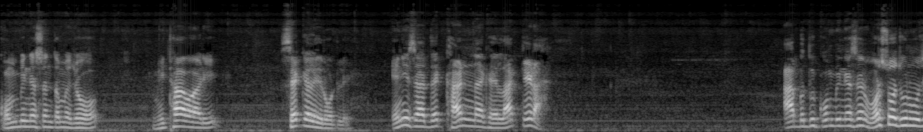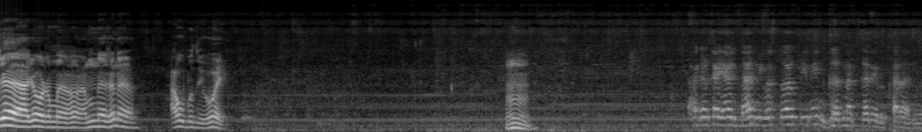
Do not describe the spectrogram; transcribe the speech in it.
કોમ્બિનેશન તમે જુઓ મીઠાવાળી શેકેલી રોટલી એની સાથે ખાંડ નાખેલા કેળા. આ બધું કોમ્બિનેશન વર્ષો જૂનું છે આ જો તમે અમને છે ને આવું બધું હોય. હમ. આગળ કઈ આવી બહારની વસ્તુ આવતી નહીં ઘરના કરેલું ખાવાનું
